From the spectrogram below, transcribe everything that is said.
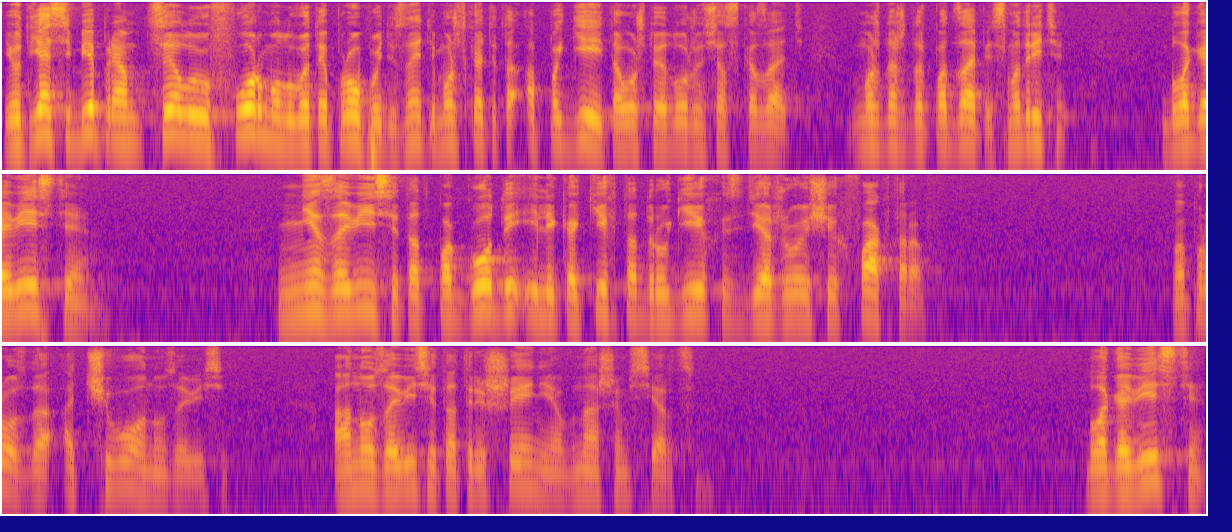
И вот я себе прям целую формулу в этой проповеди, знаете, можно сказать, это апогей того, что я должен сейчас сказать. Можно даже под запись. Смотрите – благовестие не зависит от погоды или каких-то других сдерживающих факторов. Вопрос, да, от чего оно зависит? Оно зависит от решения в нашем сердце. Благовестие,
